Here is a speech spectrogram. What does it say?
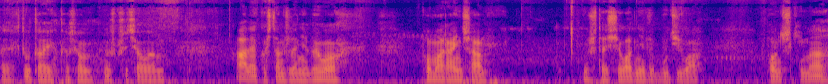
tak jak tutaj też ją już przyciąłem, ale jakoś tam źle nie było. Pomarańcza już też się ładnie wybudziła, pączki ma,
